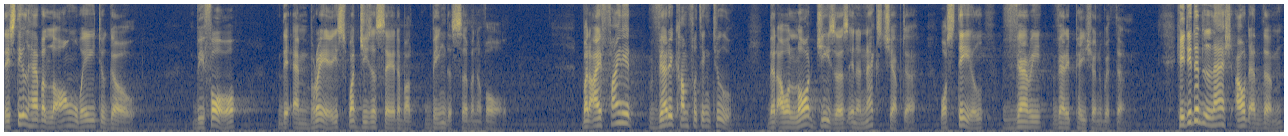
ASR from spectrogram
they still have a long way to go before they embrace what Jesus said about being the servant of all. But I find it very comforting too that our Lord Jesus in the next chapter was still very, very patient with them. He didn't lash out at them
